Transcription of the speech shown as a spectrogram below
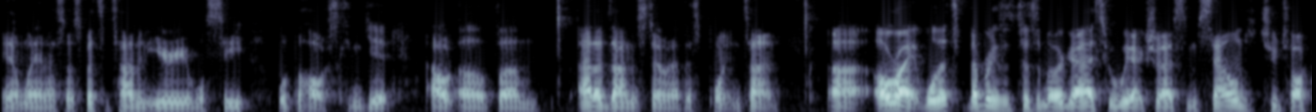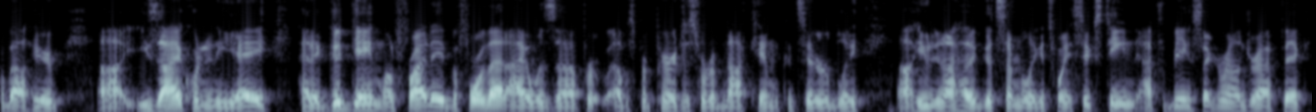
in Atlanta. So spend some time in Erie, and we'll see what the Hawks can get out of um, out of Diamond Stone at this point in time. Uh, all right, well, that brings us to some other guys who we actually have some sound to talk about here. Uh, Isaiah Cordinier had a good game on Friday. Before that, I was uh, I was prepared to sort of knock him considerably. Uh, he did not have a good summer league in 2016 after being second round draft pick,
